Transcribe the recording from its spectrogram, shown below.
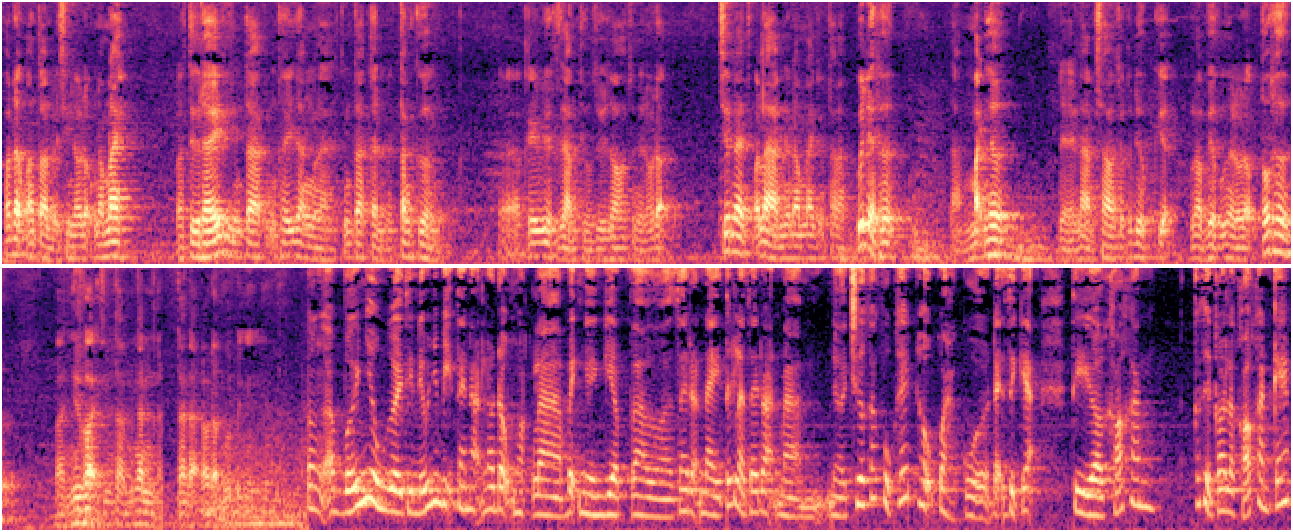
phát động an toàn vệ sinh lao động năm nay. Và từ đấy thì chúng ta cũng thấy rằng là chúng ta cần phải tăng cường à, cái việc giảm thiểu rủi ro cho người lao động trước nay vẫn làm nhưng năm nay chúng ta làm quyết liệt hơn làm mạnh hơn để làm sao cho cái điều kiện làm việc của người lao động tốt hơn và như vậy chúng ta mới ngăn tai nạn lao động và bệnh nghiệp. Vâng, à, với nhiều người thì nếu như bị tai nạn lao động hoặc là bệnh nghề nghiệp vào giai đoạn này, tức là giai đoạn mà ờ, chưa khắc phục hết hậu quả của đại dịch ạ, thì ờ, khó khăn có thể coi là khó khăn kép.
